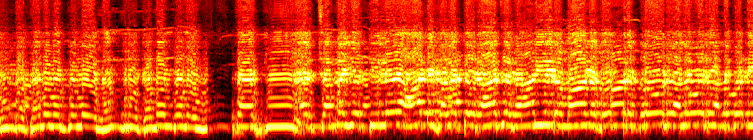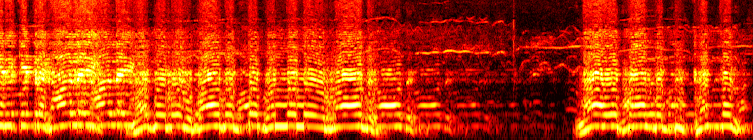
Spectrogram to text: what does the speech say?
இந்த தருணத்திலே நன்றி கடன்களை சமயத்திலே ஆடு களத்தை ராஜ கம்பீரமான தோற்றத்தோடு அலங்கரித்துக் கொண்டிருக்கின்ற காலை. மதுரை மாவட்ட வெள்ளலூர் நாடு நாயப்பான்பட்டி கண்ணன்.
